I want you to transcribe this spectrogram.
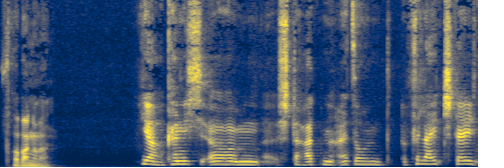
Frau Bangemann. Ja, kann ich ähm, starten. Also vielleicht stelle ich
